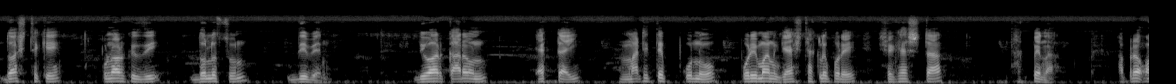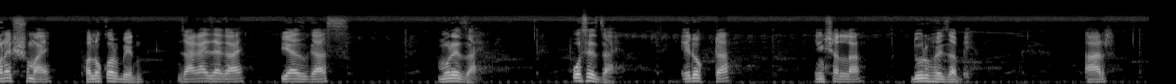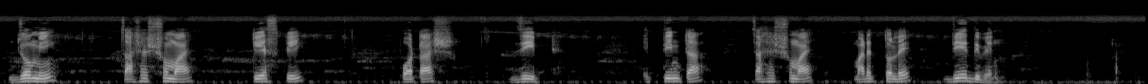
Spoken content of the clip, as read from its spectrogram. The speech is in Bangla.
দশ থেকে পনেরো কেজি দোলচুন দিবেন। দেওয়ার কারণ একটাই, মাটিতে কোনো পরিমাণ গ্যাস থাকলে পরে সে গ্যাসটা থাকবে না। আপনারা অনেক সময় ফলো করবেন, জায়গায় জায়গায় পেঁয়াজ গাছ মরে যায়, পচে যায়, এ রোগটা ইনশাল্লাহ দূর হয়ে যাবে। আর জমি চাষের সময় টিএসপি, পটাশ, জিপ এই তিনটা চাষের সময় মাটির তলে দিয়ে দিবেন।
